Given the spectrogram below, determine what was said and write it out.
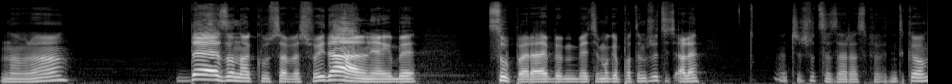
Dobra. Dezo na kusza weszło idealnie, jakby super, a jakby, wiecie, mogę potem rzucić, ale znaczy rzucę zaraz pewnie, tylko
